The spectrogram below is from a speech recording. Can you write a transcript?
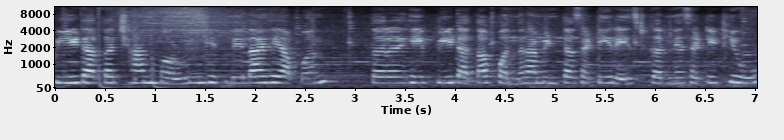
पीठ आता छान मळून घेतलेलं आहे आपण. तर हे पीठ आता पंधरा मिनटासाठी रेस्ट करण्यासाठी ठेवू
